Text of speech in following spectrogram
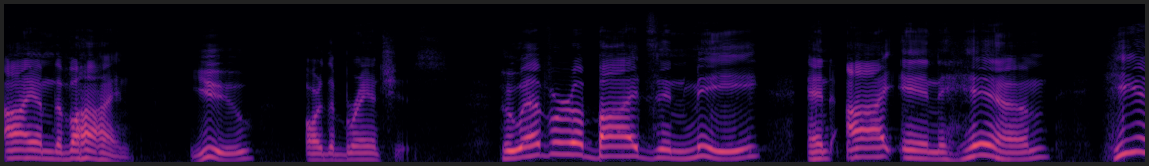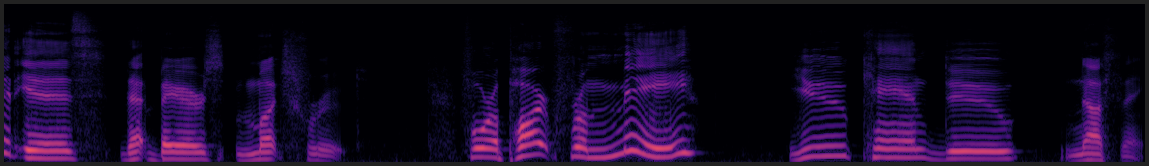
I am the vine, you are the branches. Whoever abides in me and I in him, he it is that bears much fruit. For apart from me, you can do nothing.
